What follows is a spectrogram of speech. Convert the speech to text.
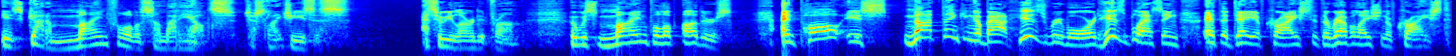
is got a mindful of somebody else, just like Jesus. That's who he learned it from, who was mindful of others. And Paul is not thinking about his reward, his blessing at the day of Christ, at the revelation of Christ.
